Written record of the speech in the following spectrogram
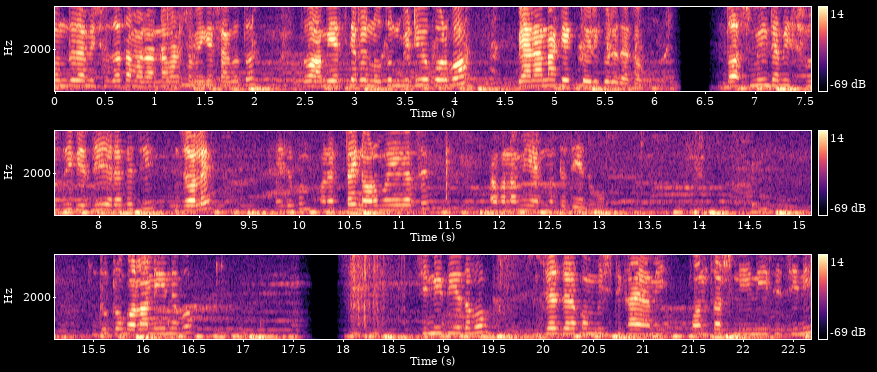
বন্ধুরা, আমি সুজাত, আমার রান্নাঘরে সবাইকে স্বাগত। তো আমি আজকে একটা নতুন ভিডিও করব ব্যানানা কেক তৈরি করে দেখাবো। দশ মিনিট আমি সুজি ভিজিয়ে রেখেছি জলে। এই দেখুন, অনেকটাই নরম হয়ে গেছে। এখন আমি এর মধ্যে দিয়ে দেবো। দুটো কলা নিয়ে নেব। চিনি দিয়ে দেবো। যে যেরকম মিষ্টি খায়, আমি পঞ্চাশ নিয়ে নিয়েছি চিনি।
